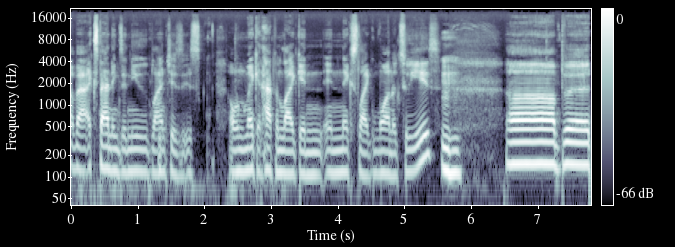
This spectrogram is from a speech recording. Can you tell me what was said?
about expanding the new branches is I want to make it happen like in in next like one or two years. Mm-hmm. Uh, but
